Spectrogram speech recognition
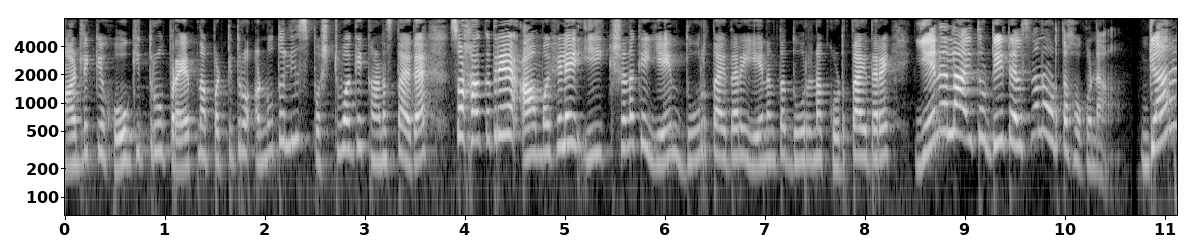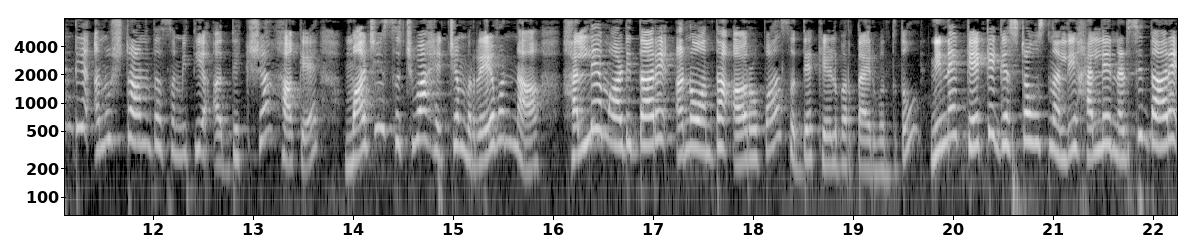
ಮಾಡ್ಲಿಕ್ಕೆ ಹೋಗಿದ್ರು, ಪ್ರಯತ್ನ ಪಟ್ಟಿದ್ರು ಅನ್ನೋದಲ್ಲಿ ಸ್ಪಷ್ಟವಾಗಿ ಕಾಣಿಸ್ತಾ ಇದೆ. ಸೊ ಹಾಗಾದ್ರೆ ಆ ಮಹಿಳೆ ಈ ಕ್ಷಣಕ್ಕೆ ಏನ್ ದೂರ್ತಾ ಇದ್ದಾರೆ, ಏನಂತ ದೂರನ ಕೊಡ್ತಾ ಇದ್ದಾರೆ, ಏನೆಲ್ಲ ಆಯ್ತು? ಡೀಟೇಲ್ಸ್ನ ನೋಡ್ತಾ ಹೋಗೋಣ. ಗ್ಯಾರಂಟಿ ಅನುಷ್ಠಾನದ ಸಮಿತಿಯ ಅಧ್ಯಕ್ಷ ಹಾಗೆ ಮಾಜಿ ಸಚಿವ ಎಚ್ ಎಂ ರೇವಣ್ಣ ಹಲ್ಲೆ ಮಾಡಿದ್ದಾರೆ ಅನ್ನುವಂತ ಆರೋಪ ಸದ್ಯ ಕೇಳಿಬರ್ತಾ ಇರುವಂತದ್ದು. ನಿನ್ನೆ ಕೆಕೆ ಗೆಸ್ಟ್ ಹೌಸ್ನಲ್ಲಿ ಹಲ್ಲೆ ನಡೆಸಿದ್ದಾರೆ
